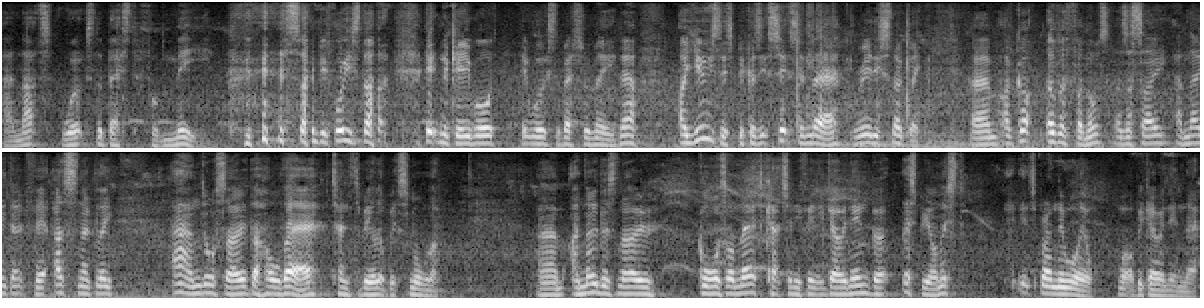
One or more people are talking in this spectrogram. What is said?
And that works the best for me. so before you start hitting the keyboard it works the best for me now I use this because it sits in there really snugly um, I've got other funnels as I say and they don't fit as snugly and also the hole there tends to be a little bit smaller um, I know there's no gauze on there to catch anything going in but let's be honest it's brand new oil what will be going in there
